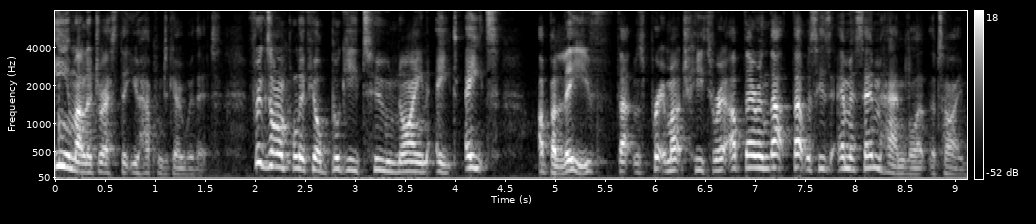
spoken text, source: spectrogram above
email address that you happen to go with it. For example, if you're Boogie2988, I believe that was pretty much he threw it up there and that, that was his MSN handle at the time.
